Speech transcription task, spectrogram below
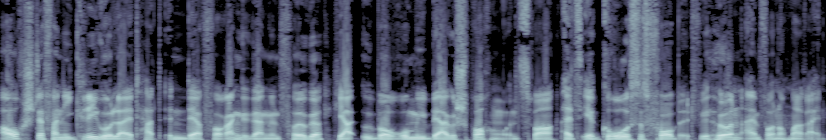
auch Stefanie Grigoleit hat in der vorangegangenen Folge ja über Romy Bär gesprochen und zwar als ihr großes Vorbild. Wir hören einfach nochmal rein.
